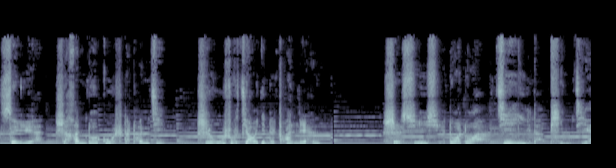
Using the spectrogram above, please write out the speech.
岁月是很多故事的囤积，是无数脚印的串联，是许许多多记忆的拼接。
